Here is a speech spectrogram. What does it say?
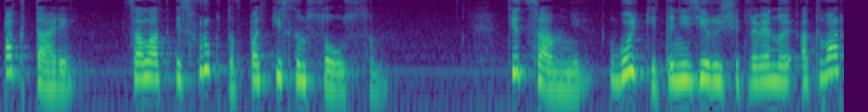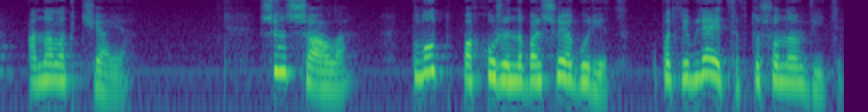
Пактари – салат из фруктов под кислым соусом. Тицамни – горький тонизирующий травяной отвар, аналог чая. Шиншала – плод, похожий на большой огурец, употребляется в тушеном виде.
